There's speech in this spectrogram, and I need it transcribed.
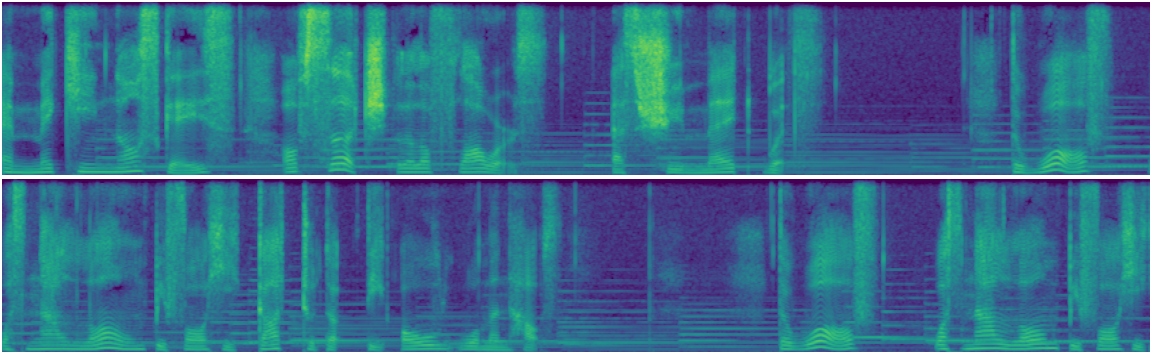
and making nosegays of such little flowers as she met with. The wolf was not long before he got to the, the old woman's house. The wolf was not long before he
